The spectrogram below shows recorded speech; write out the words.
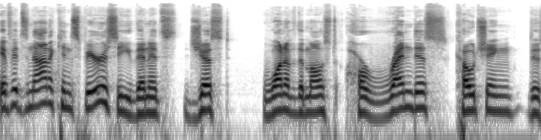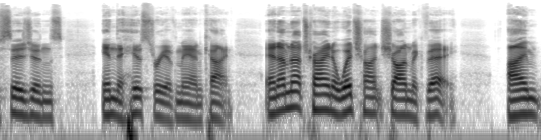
if it's not a conspiracy, then it's just one of the most horrendous coaching decisions in the history of mankind. And I'm not trying to witch hunt Sean McVay. I'm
